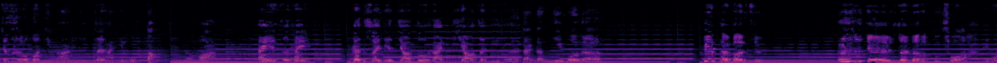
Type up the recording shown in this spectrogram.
就是如果你把你这台屏幕放直的话。它也是可以跟随你的角度来调整你的那个萤幕的编排方式，我是觉得真的很不错啊，因为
